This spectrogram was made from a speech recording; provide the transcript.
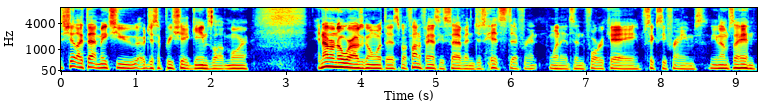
shit like that makes you just appreciate games a lot more. and I don't know where I was going with this, but Final Fantasy VII just hits different when it's in 4K, 60 frames. You know what I'm saying?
